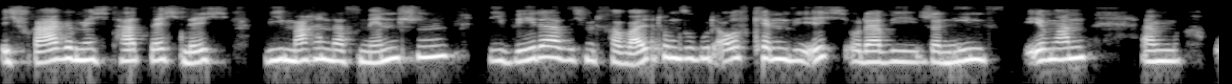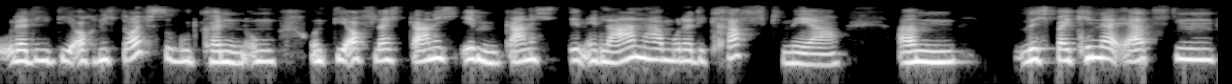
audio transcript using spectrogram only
Ich frage mich tatsächlich, wie machen das Menschen, die weder sich mit Verwaltung so gut auskennen wie ich oder wie Janines Ehemann ähm, oder die, die auch nicht Deutsch so gut können um, und die auch vielleicht gar nicht eben, gar nicht den Elan haben oder die Kraft mehr. Ähm, sich bei Kinderärzten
